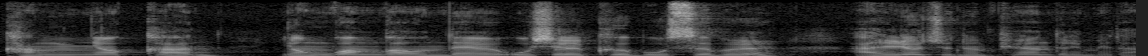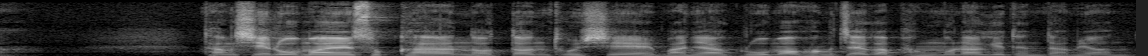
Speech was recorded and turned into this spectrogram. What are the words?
강력한 영광 가운데 오실 그 모습을 알려주는 표현들입니다. 당시 로마에 속한 어떤 도시에 만약 로마 황제가 방문하게 된다면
